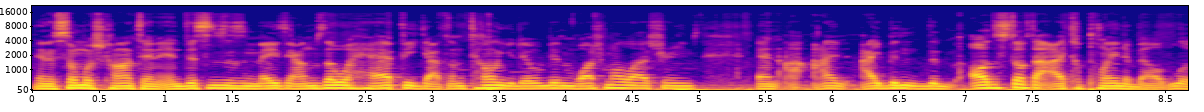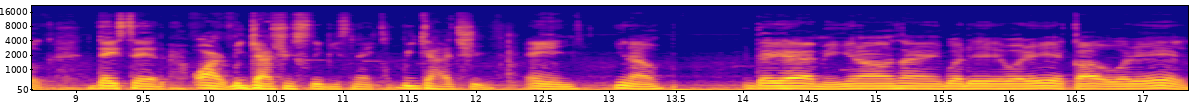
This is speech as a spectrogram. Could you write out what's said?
and there's so much content and this is amazing. I'm so happy guys. I'm telling you, they've been watching my live streams and I, I have been the, all the stuff that I complain about. Look, they said, "All right, we got you, Sleepy Snake. We got you," and you know, they had me. You know what I'm saying? What it, what it, what it.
